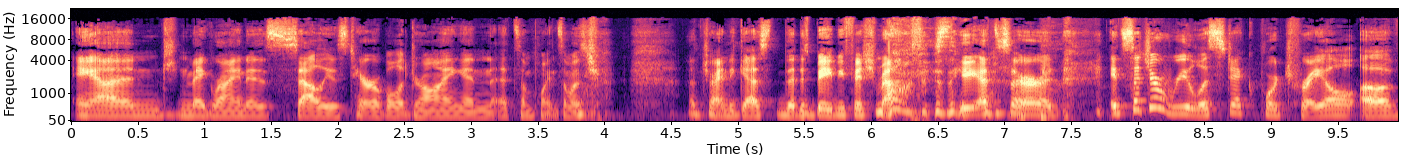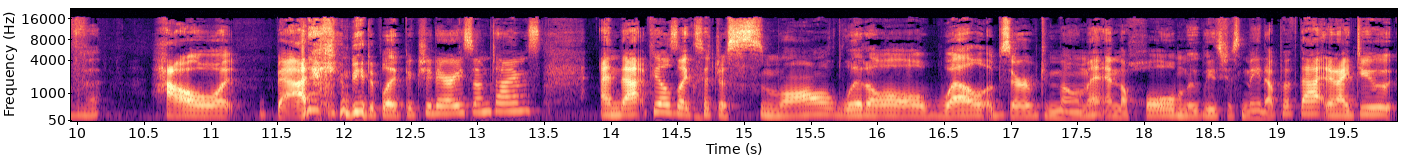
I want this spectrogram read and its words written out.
and Meg Ryan is Sally is terrible at drawing, and at some point someone's trying to guess that his baby fish mouth is the answer, and it's such a realistic portrayal of how bad it can be to play Pictionary sometimes. And that feels like such a small, little, well observed moment. And the whole movie's just made up of that. And I do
